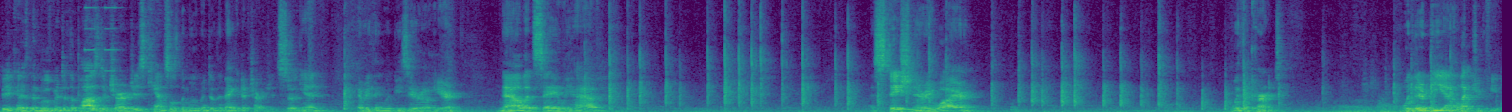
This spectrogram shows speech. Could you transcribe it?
because the movement of the positive charges cancels the movement of the negative charges. So again, everything would be zero here. Now let's say we have a stationary wire with a current. Would there be an electric field?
